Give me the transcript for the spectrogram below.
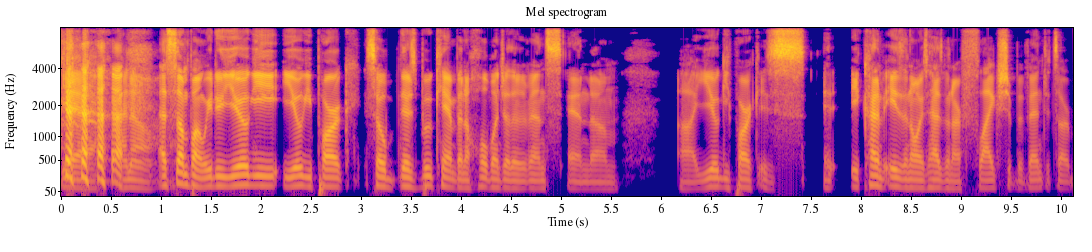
Yeah, I know. At some point, we do Yogi Yogi Park. So there's boot camp and a whole bunch of other events, and um, uh, Yoyogi Park is it, it kind of is and always has been our flagship event. It's our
